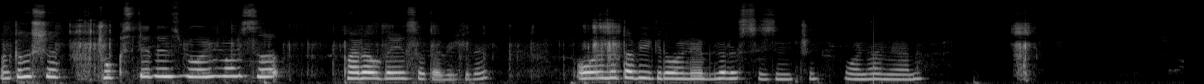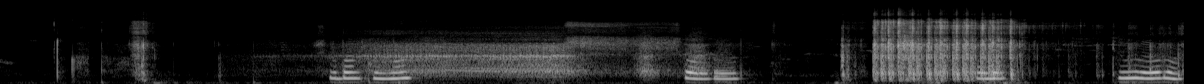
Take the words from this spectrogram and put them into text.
Arkadaşlar çok istediğiniz bir oyun varsa paralı değilse tabii ki de. O oyunu tabii ki de oynayabiliriz sizin için. Oynarım yani. Şuradan kullan. Şu arabayı al. Oğlum. Ne oğlum?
